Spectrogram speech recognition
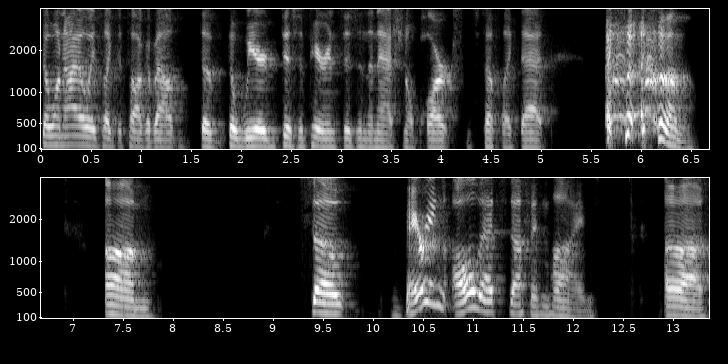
the one I always like to talk about the the weird disappearances in the national parks and stuff like that. um, so bearing all that stuff in mind, uh,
